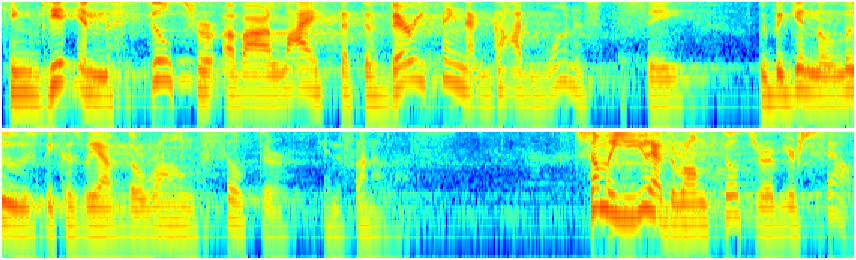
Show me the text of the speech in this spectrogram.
can get in the filter of our life that the very thing that God wants us to see, we begin to lose because we have the wrong filter in front of us. Some of you, you have the wrong filter of yourself.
